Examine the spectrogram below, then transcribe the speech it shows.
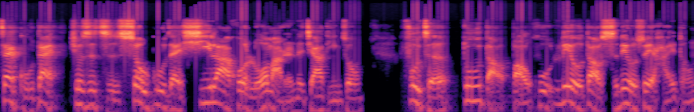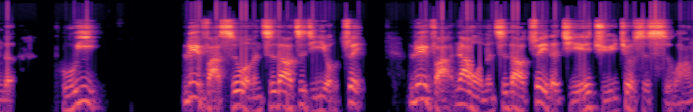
在古代就是指受雇在希腊或罗马人的家庭中，负责督导保护六到十六岁孩童的仆役。律法使我们知道自己有罪，律法让我们知道罪的结局就是死亡，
